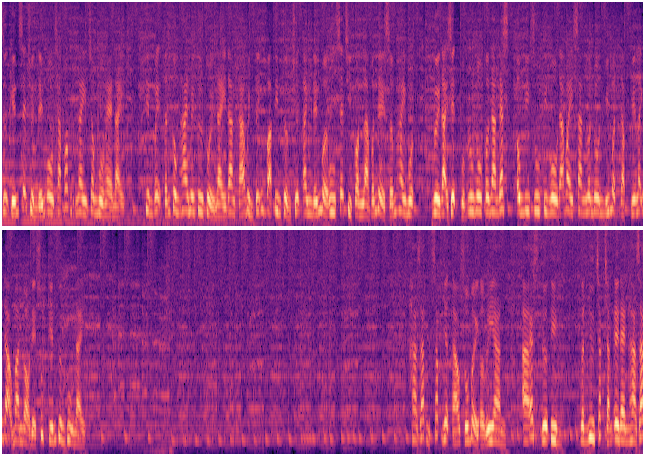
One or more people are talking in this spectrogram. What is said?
dự kiến sẽ chuyển đến Old Trafford ngay trong mùa hè này. Tiền vệ tấn công 24 tuổi này đang khá bình tĩnh và tin tưởng chuyện anh đến MU sẽ chỉ còn là vấn đề sớm hay muộn. Người đại diện của Bruno Fernandes, ông Mizu Pinho đã bay sang London bí mật gặp phía lãnh đạo Man đỏ để xúc tiến thương vụ này. Hazard sắp nhận áo số 7 ở Real. AS đưa tin, gần như chắc chắn Eden Hazard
